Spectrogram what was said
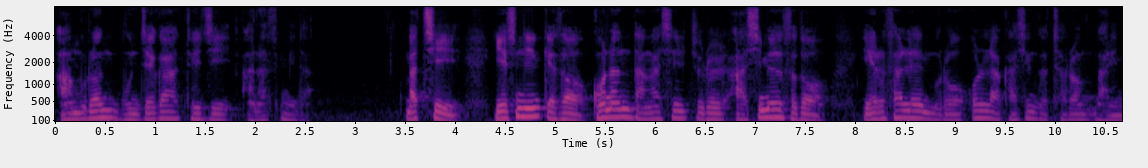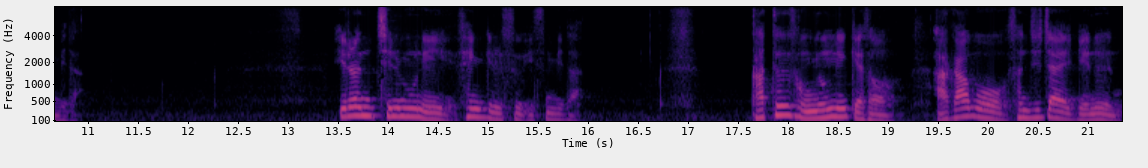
아무런 문제가 되지 않았습니다. 마치 예수님께서 고난 당하실 줄을 아시면서도 예루살렘으로 올라가신 것처럼 말입니다. 이런 질문이 생길 수 있습니다. 같은 성령님께서 아가보 선지자에게는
